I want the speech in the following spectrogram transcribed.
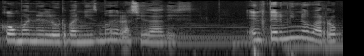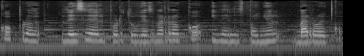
como en el urbanismo de las ciudades. El término barroco procede del portugués barroco y del español barroco,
